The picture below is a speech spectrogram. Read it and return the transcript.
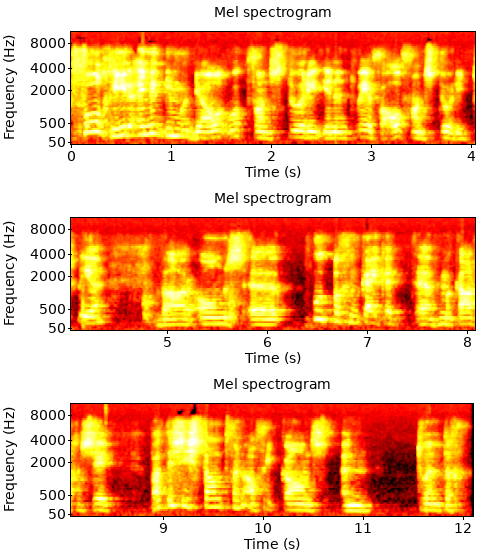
volg hier eintlik die model ook van storie 1 en 2, veral van storie 2 waar ons uh ook begin kyk het uh, mekaar gesê wat is die stand van Afrikaans in 20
